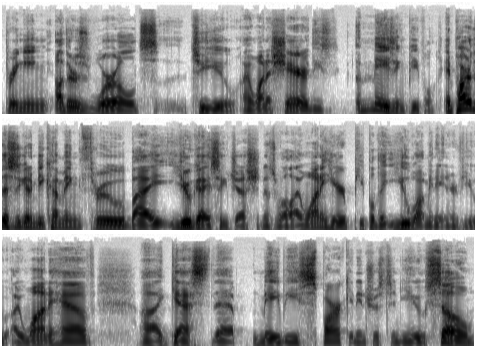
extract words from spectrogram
bringing others worlds to you. I want to share these amazing people. And part of this is going to be coming through by you guys suggestion as well. I want to hear people that you want me to interview. I want to have uh, guests that maybe spark an interest in you. So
